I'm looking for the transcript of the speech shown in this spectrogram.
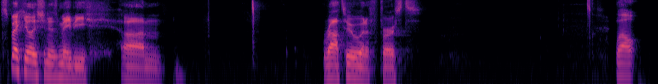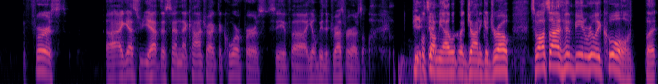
Speculation is maybe um, Raty and a first. Well, first, uh, I guess you have to send that contract to Core first, see if uh, he'll be the dress rehearsal. People tell me I look like Johnny Gaudreau. So outside of him being really cool, but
